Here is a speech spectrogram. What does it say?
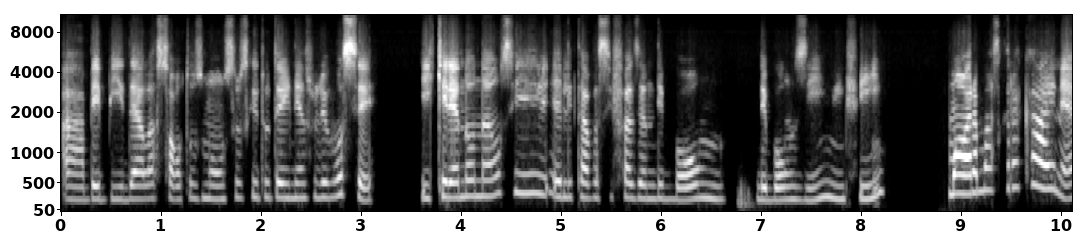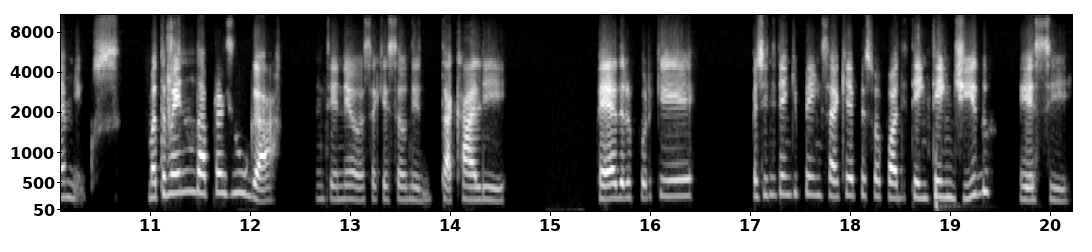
a bebida, ela solta os monstros que tu tem dentro de você. E querendo ou não, se ele tava se fazendo de bom, de bonzinho, enfim, uma hora a máscara cai, né, amigos? Mas também não dá para julgar, entendeu? Essa questão de tacar ali pedra, porque a gente tem que pensar que a pessoa pode ter entendido esse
